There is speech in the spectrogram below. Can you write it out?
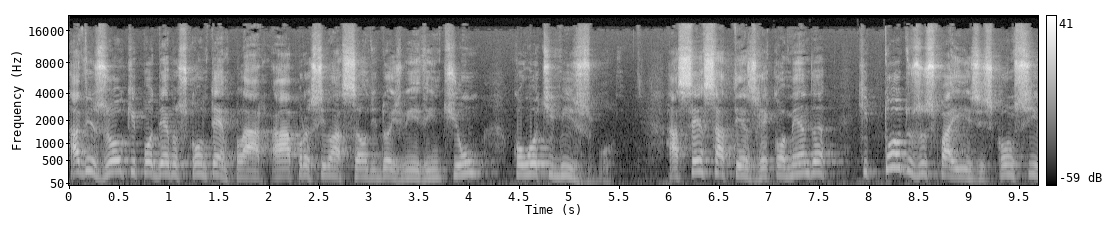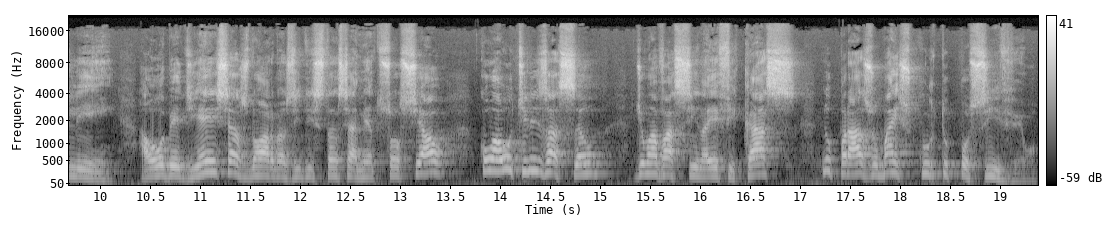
avisou que podemos contemplar a aproximação de 2021 com otimismo. A sensatez recomenda que todos os países conciliem a obediência às normas de distanciamento social com a utilização de uma vacina eficaz no prazo mais curto possível.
